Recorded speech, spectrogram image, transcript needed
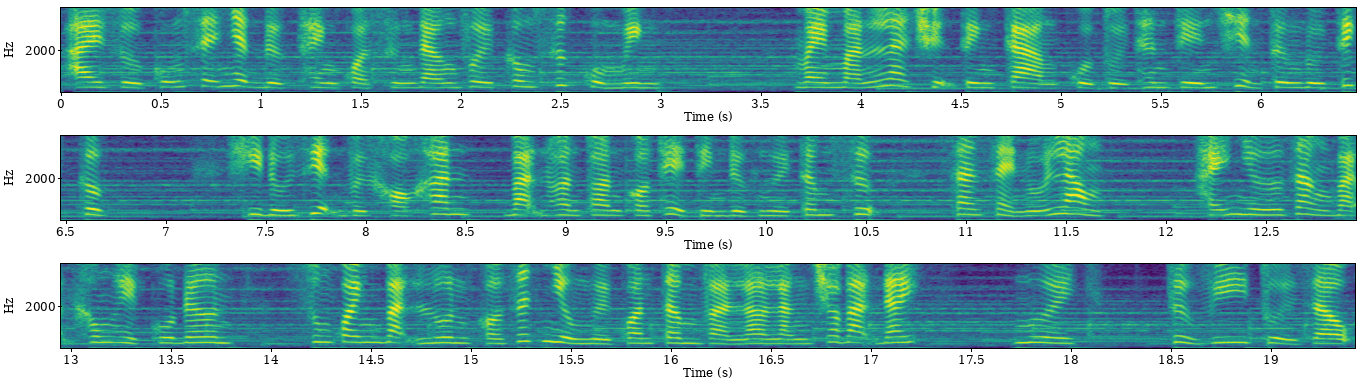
Ai rồi cũng sẽ nhận được thành quả xứng đáng với công sức của mình. May mắn là chuyện tình cảm của tuổi thân tiến triển tương đối tích cực. Khi đối diện với khó khăn, bạn hoàn toàn có thể tìm được người tâm sự, san sẻ nỗi lòng. Hãy nhớ rằng bạn không hề cô đơn, xung quanh bạn luôn có rất nhiều người quan tâm và lo lắng cho bạn đấy. 10. Tử vi tuổi dậu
